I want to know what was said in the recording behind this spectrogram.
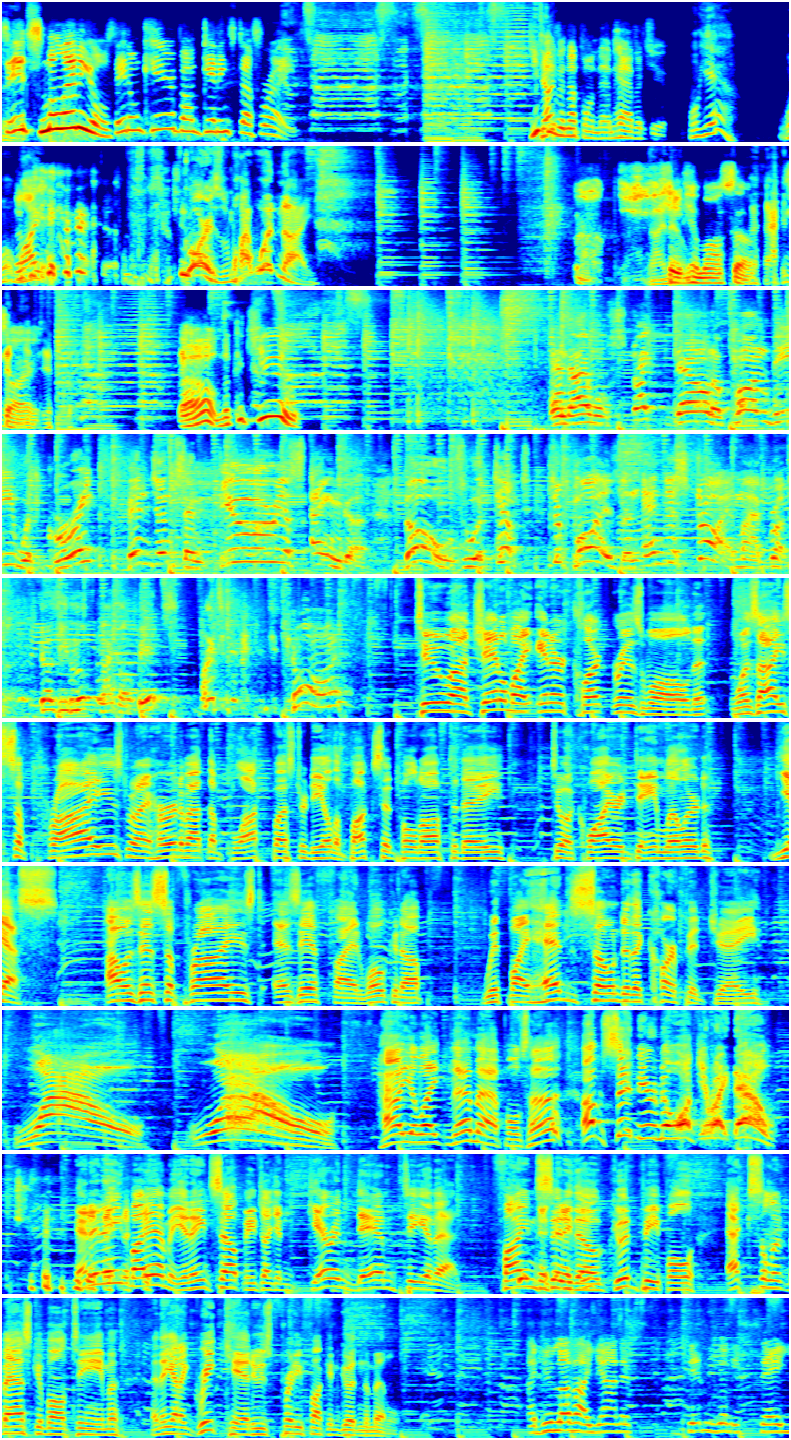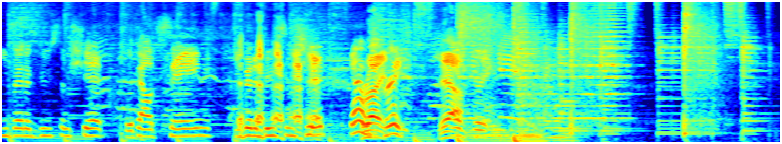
It's millennials. They don't care about getting stuff right. You've Done- given up on them, haven't you? Well, yeah. Well, why? of course. Why wouldn't I? Oh, I Hate him also. I Sorry. Oh, look at you. and I will strike down upon thee with great vengeance and furious anger those who attempt to poison and destroy my brother. Does he look like a bitch? What? Go on. To uh, channel my inner Clark Griswold, was I surprised when I heard about the blockbuster deal the Bucks had pulled off today to acquire Dame Lillard? Yes. I was as surprised as if I had woken up with my head sewn to the carpet, Jay. Wow. Wow. How you like them apples, huh? I'm sitting here in Milwaukee right now. and it ain't Miami. It ain't South Beach. I can guarantee you that. Fine city, though. Good people. Excellent basketball team. And they got a Greek kid who's pretty fucking good in the middle. I do love how Giannis didn't really say you better do some shit without saying you better do some shit. That was Right. great. Yeah. That was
